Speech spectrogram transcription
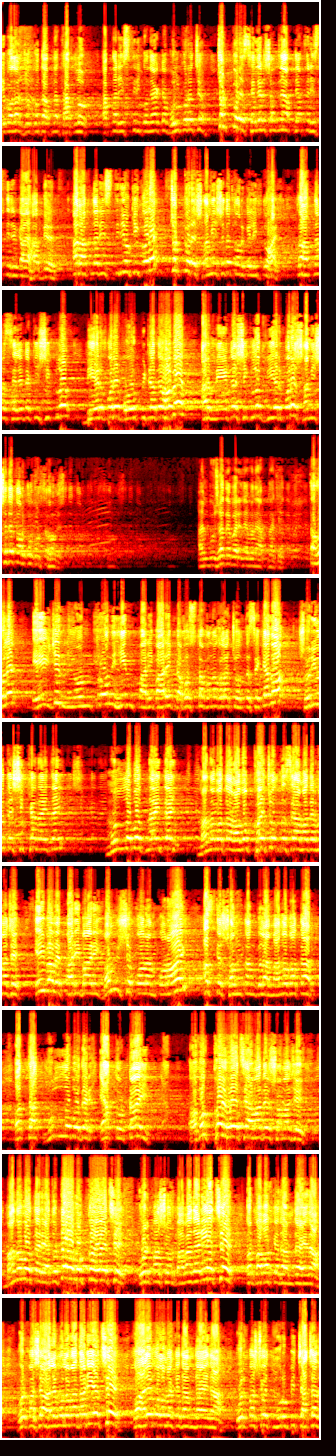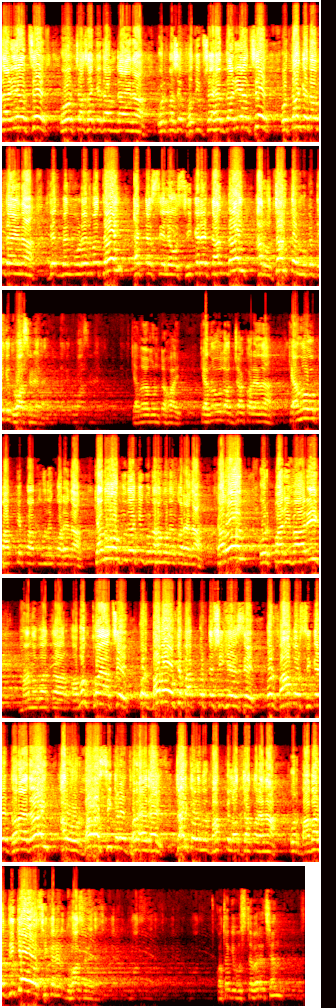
এ বলার যোগ্যতা আপনার থাকল। আপনার স্ত্রী কোনো একটা ভুল করেছে, চট করে ছেলের সামনে আপনি আপনার স্ত্রীর গায়ে হাত দিলেন আর আপনার স্ত্রীও কি করে? চট করে স্বামীর সাথে তর্কে লিপ্ত হয়। তো আপনার ছেলেটা কি শিখলো? বিয়ের পরে বউ পিটাতে হবে, আর মেয়েটা শিখলো বিয়ের পরে স্বামীর সাথে তর্ক করতে হবে। আমি বুঝাতে পারি না মানে আপনাকে। তাহলে এই যে নিয়ন্ত্রণহীন পারিবারিক ব্যবস্থাপনাগুলো চলতেছে কেন? শরীয়তে শিক্ষা নাই তাই, মূল্যবোধ নাই তাই, মানবতার অবক্ষয় চলতেছে আমাদের মাঝে। এইভাবে পারিবারিক বংশ পরম্পরায় আজকে সন্তানগুলা মানবতার অর্থাৎ মূল্যবোধের এতটাই অবক্ষয় হয়েছে আমাদের সমাজে। মানবতার এতটা অবক্ষয় হয়েছে, ওর পাশে ওর বাবা দাঁড়িয়ে আছে, ওর বাবাকে দাম দেয় না। ওর পাশে আলেমোলামা দাঁড়িয়ে আছে, ও আলেমোলামাকে দাম দেয় না। ওর পাশে ওই মুরব্বী চাচা দাঁড়িয়ে আছে ওর চাচাকে দাম দেয় না। ওর পাশে খতিব সাহেব দাঁড়িয়ে আছে, ও তাকে দাম দেয় না। দেখবেন মোড়ের মাথায় একটা ছেলে ও সিগারেট টান দেয়, আর ও চার তার মুখের দিকে ধোয়া ছেড়ে দেয়। কেন এমনটা হয়? কেন লজ্জা করে না? কেন ও পাপকে পাপ মনে করে না? কেন ও গুনাকে মনে করে না? কারণ ওর পারিবারিক মানবতার অবক্ষয় আছে। ওর বাবা ওকে পাপ করতে শিখিয়েছে। ওর বাপ ওর সিগারেট ধরায় দেয় আর ওর বাবা সিগারেট ধরায় দেয়। যার কারণে ওর বাপকে লজ্জা করে না। ওর বাবার দিকেও সিগারেট ধোয়া ছেড়ে দেয় কথা কি বুঝতে পেরেছেন?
